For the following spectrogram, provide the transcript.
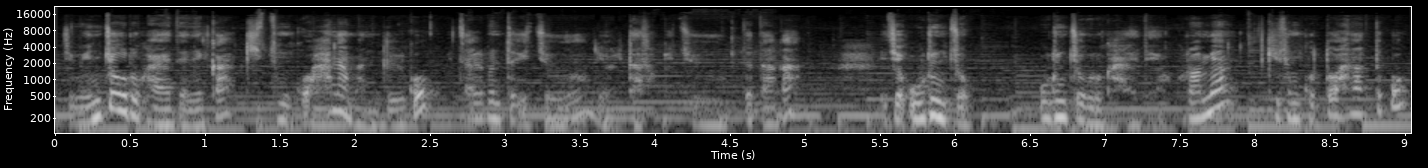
이제 왼쪽으로 가야 되니까 기둥코 하나 만들고 짧은 뜨기 쭉 15개 쭉 뜨다가 이제 오른쪽 오른쪽으로 가야 돼요. 그러면 기둥코 또 하나 뜨고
